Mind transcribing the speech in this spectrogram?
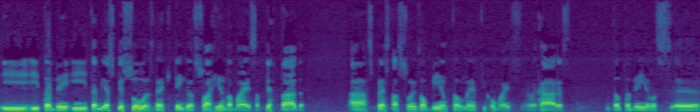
e, e, e, também, e também as pessoas né, que têm a sua renda mais apertada, as prestações aumentam, né, ficam mais é, caras, então também elas é,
